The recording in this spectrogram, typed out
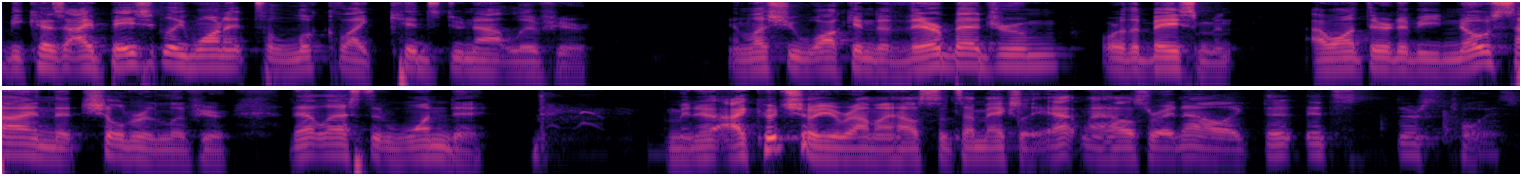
because I basically want it to look like kids do not live here. Unless you walk into their bedroom or the basement, I want there to be no sign that children live here. That lasted one day. I mean, I could show you around my house since I'm actually at my house right now. Like, it's there's toys.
